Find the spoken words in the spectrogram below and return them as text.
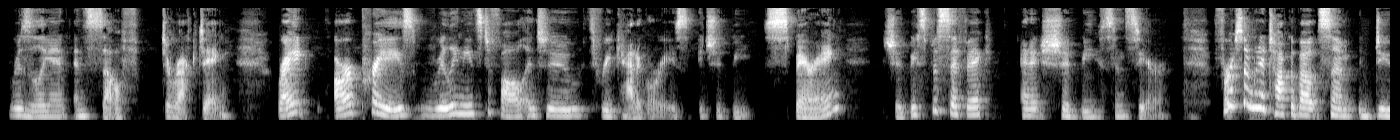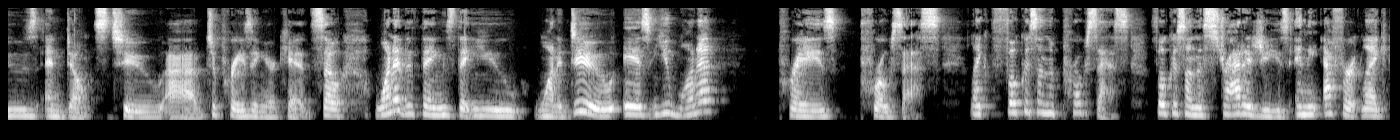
resilient, and self directing, right? Our praise really needs to fall into three categories it should be sparing, it should be specific, and it should be sincere. First, I'm going to talk about some do's and don'ts to uh, to praising your kids. So, one of the things that you want to do is you want to praise process like focus on the process focus on the strategies and the effort like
